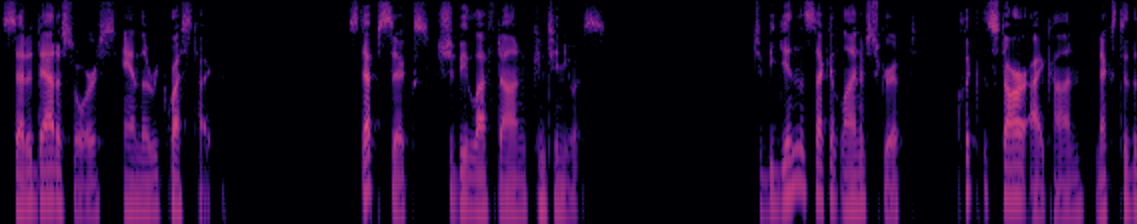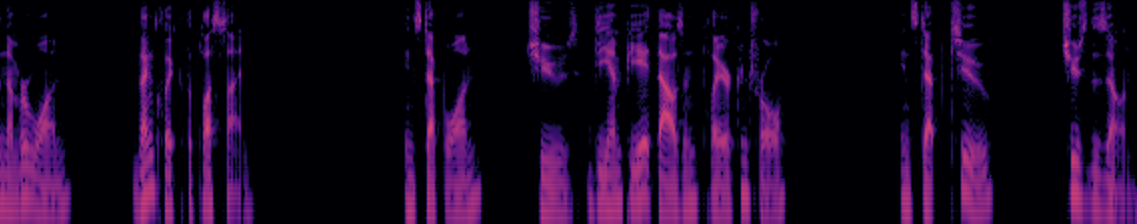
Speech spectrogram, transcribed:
set a data source and the request type. Step 6 should be left on Continuous. To begin the second line of script, click the star icon next to the number 1, then click the plus sign. In step 1, choose DMP8000 Player Control. In step 2, choose the zone.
